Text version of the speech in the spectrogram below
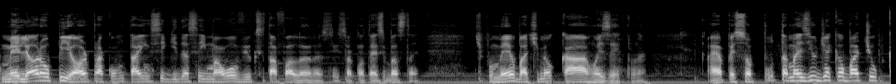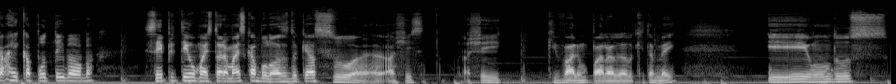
melhor ou pior para contar em seguida sem mal ouvir o que você tá falando, assim, isso acontece bastante. Tipo, meu, bati meu carro, um exemplo, né? Aí a pessoa, puta, mas e o dia que eu bati o carro e capotei, blá blá blá sempre tem uma história mais cabulosa do que a sua. Achei, achei que vale um paralelo aqui também. E um dos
